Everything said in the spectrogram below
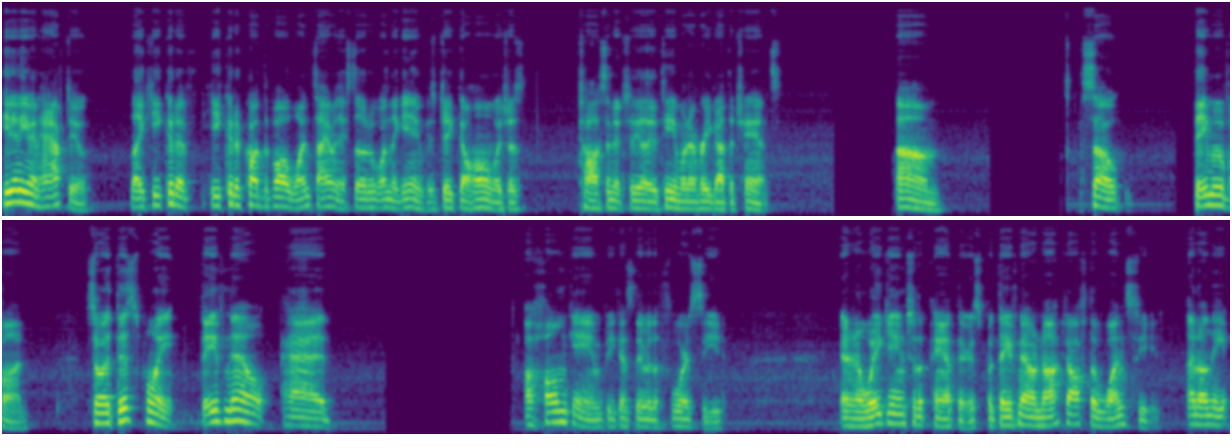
He didn't even have to. Like he could have he could have caught the ball one time and they still would have won the game because Jake Delhomme was just tossing it to the other team whenever he got the chance. Um so they move on. So at this point, they've now had a home game because they were the four seed and an away game to the Panthers, but they've now knocked off the one seed. And on the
